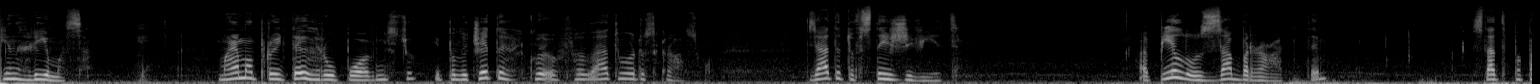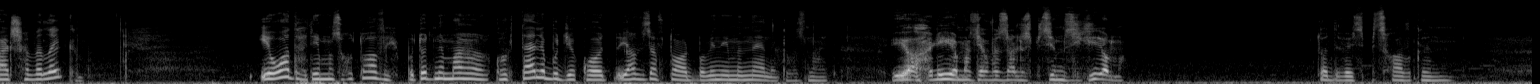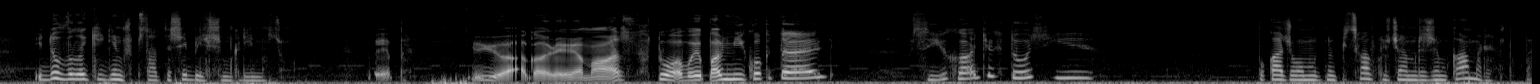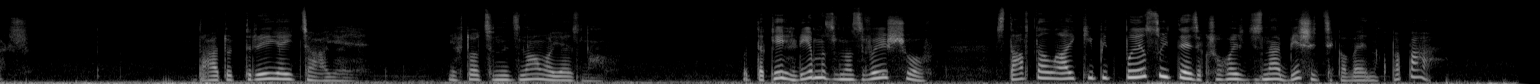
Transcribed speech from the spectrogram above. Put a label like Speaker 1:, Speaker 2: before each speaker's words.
Speaker 1: Кін Грімаса. Маємо пройти гру повністю і отримати фіолетову розкраску. Взяти товстий живіт, а пілу забрати, стати, по-перше, великим. І от Грімас готовий, бо тут немає коктейля будь-якого. Я взяв торт, бо він іменинник, ви знаєте. Я Грімас, я вас всім з'їм. То дивись, підсхалки. Іду в великий дім, щоб стати ще більшим Грімасом. Випи. Я Грімас. Хто випав мій коктейль? В цій хаті хтось є. Покажу вам одну підсхал, включаємо режим камери, по-перше. Та тут три яйця є. Ніхто це не знав, а я знав. От такий Грімас в нас вийшов. Ставте лайки, підписуйтесь, якщо хочете дізнати більше цікавинок. Па-па!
